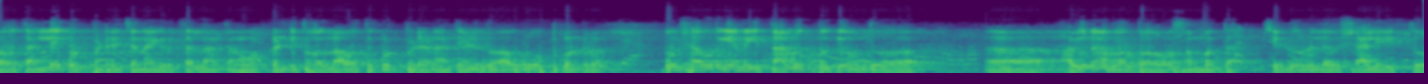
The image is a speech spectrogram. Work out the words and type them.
ಅವತ್ತು ಅಲ್ಲೇ ಕೊಟ್ಬಿಟ್ರೆ ಚೆನ್ನಾಗಿರುತ್ತಲ್ಲ ಅಂತ ಹ್ಞೂ ಖಂಡಿತವಾಗ್ಲೂ ಅವತ್ತು ಕೊಟ್ಬಿಡೋಣ ಅಂತ ಹೇಳಿದ್ರು. ಅವರು ಒಪ್ಕೊಂಡ್ರು. ಬಹುಶಃ ಅವ್ರಿಗೇನು ಈ ತಾಲೂಕು ಬಗ್ಗೆ ಒಂದು ಅವಿನಾಭಾವ ಸಂಬಂಧ. ಚೇಳೂರಲ್ಲಿ ಅವ್ರ ಶಾಲೆ ಇತ್ತು.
